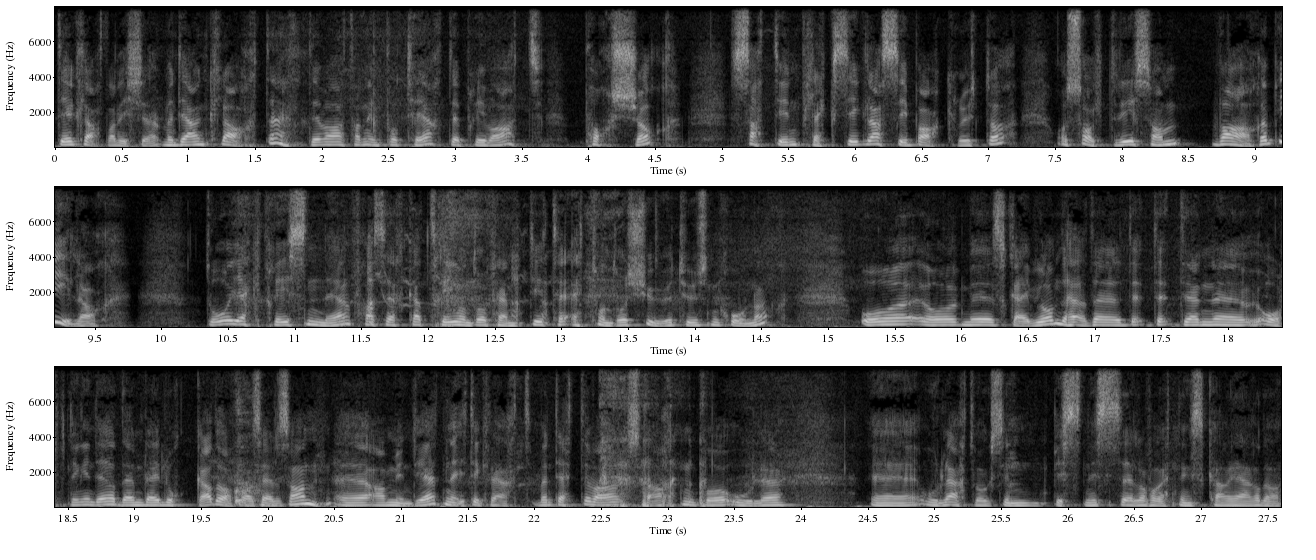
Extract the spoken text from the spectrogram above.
Det klarte han ikke. Men det han klarte, det var at han importerte privat Porscher, satte inn pleksiglass i bakruta og solgte de som varebiler. Da gikk prisen ned fra ca. 350 til 120 000 kroner. Og, og vi skrev jo om det her. Det, den eh, åpningen der den ble lukka, sånn, eh, av myndighetene etter hvert. Men dette var starten på Ole, eh, Ole Ertvåg sin business- eller forretningskarriere. da.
